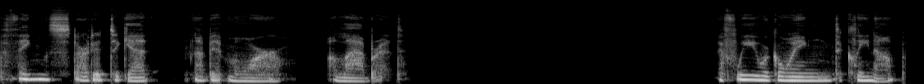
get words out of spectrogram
things started to get a bit more elaborate. If we were going to clean up,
